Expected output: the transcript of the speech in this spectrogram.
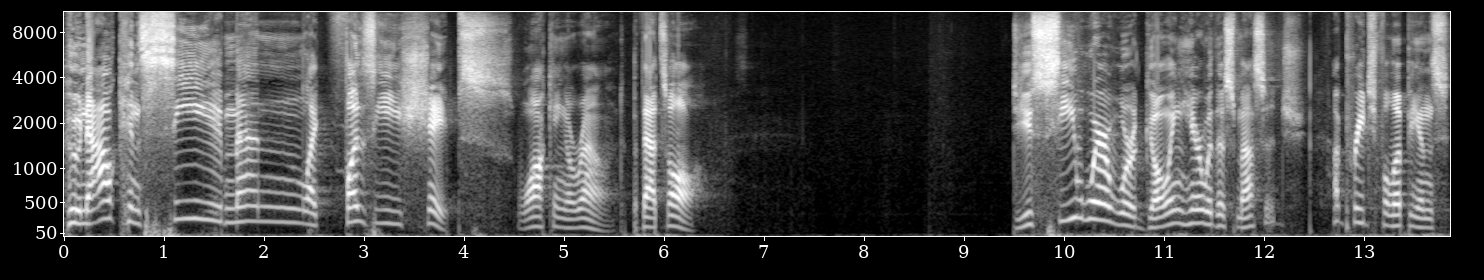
who now can see men like fuzzy shapes walking around. But that's all. Do you see where we're going here with this message? I've preached Philippians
